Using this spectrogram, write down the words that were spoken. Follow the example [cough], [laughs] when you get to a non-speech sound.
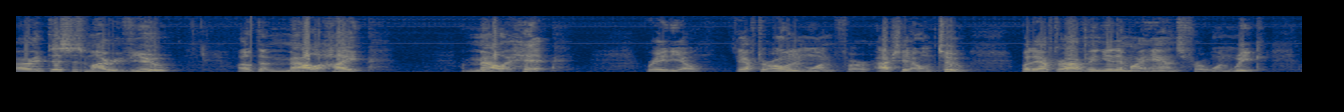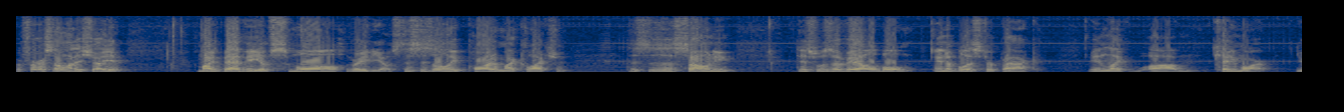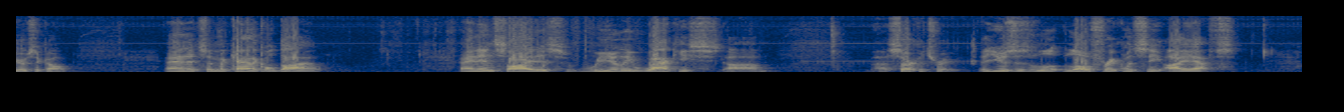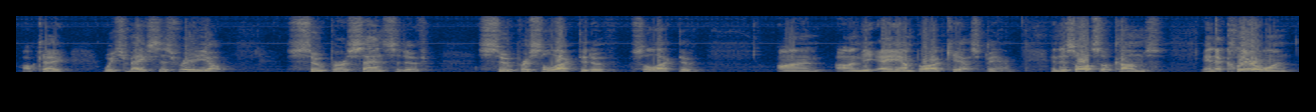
Alright, this is my review of the Malahite, Malahit radio after owning one for, actually I own two, but after having it in my hands for one week. But first I want to show you my bevy of small radios. This is only part of my collection. This is a Sony. This was available in a blister pack in like um, Kmart years ago. And it's a mechanical dial and inside is really wacky um, uh, circuitry. It uses low frequency IFs, okay, which makes this radio super sensitive, super selective, selective on on the AM broadcast band. And this also comes in a clear one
